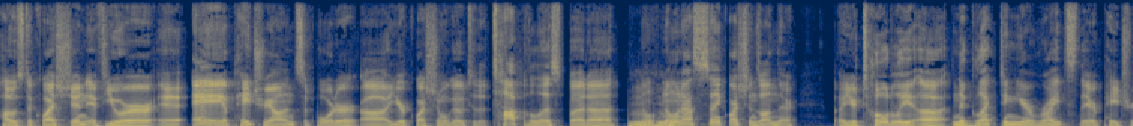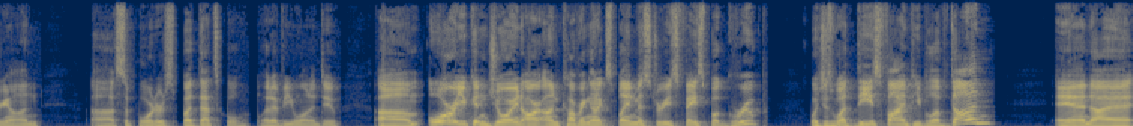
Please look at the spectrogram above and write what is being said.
post a question if you're a, a, a Patreon supporter. Uh, your question will go to the top of the list, but uh, no, no one asks any questions on there. Uh, you're totally uh, neglecting your rights there, Patreon uh, supporters. But that's cool. Whatever you want to do. Um, or you can join our Uncovering Unexplained Mysteries Facebook group, which is what these fine people have done. And uh,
